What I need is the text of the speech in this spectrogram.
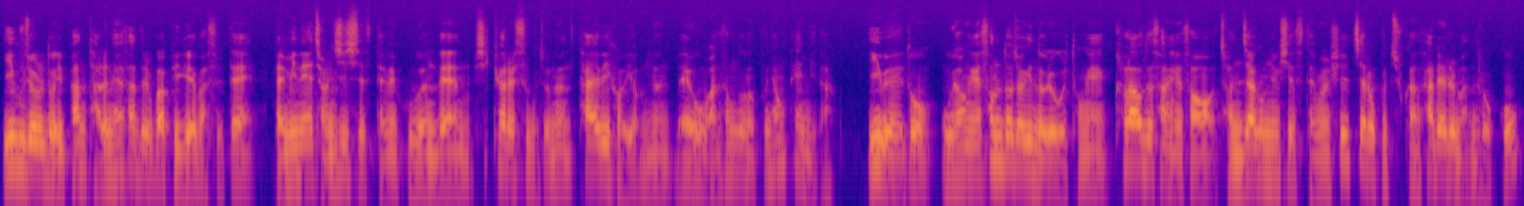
이 구조를 도입한 다른 회사들과 비교해 봤을 때 배민의 전시 시스템에 구현된 CQRS 구조는 타협이 거의 없는 매우 완성도 높은 형태입니다. 이 외에도 우형의 선도적인 노력을 통해 클라우드 상에서 전자금융 시스템을 실제로 구축한 사례를 만들었고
